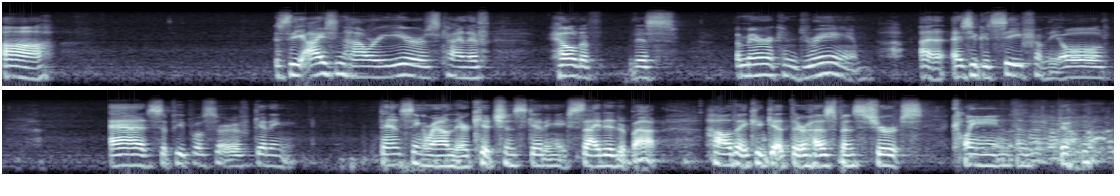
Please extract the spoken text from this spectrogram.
uh, the Eisenhower years kind of held a, this American dream, uh, as you could see from the old ads of people sort of getting dancing around their kitchens, getting excited about how they could get their husbands' shirts clean and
